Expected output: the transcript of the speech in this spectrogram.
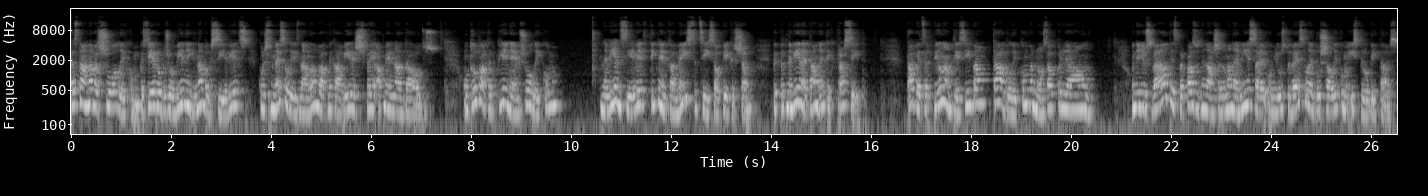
Tas tā nav ar šo likumu, kas ierobežo vienīgi nabaga sievietes, kuras nesalīdzinām labāk nekā vīrieši spēja apmierināt daudzus. Un turklāt, kad pieņēma šo likumu, neviena sieviete tik vien kā neizsacīja savu piekrišanu, bet pat nevienai tā netika prasīta. Tāpēc ar pilnām tiesībām tādu likumu var nosaukt par ļaunu. Un, ja jūs vēlaties par pazudināšanu manai miesai un jūsu veselē būs šā likuma izpildītājs,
